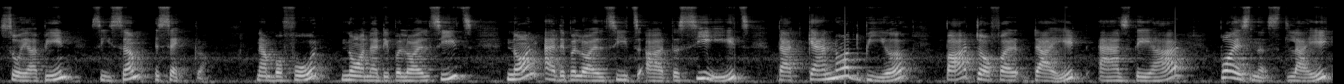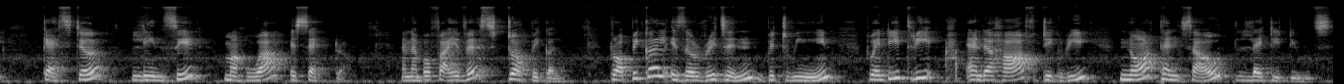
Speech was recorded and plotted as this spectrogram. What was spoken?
soya bean, sesame, etc. Number 4. Non-edible oil seeds. Non-edible oil seeds are the seeds that cannot be a part of our diet as they are poisonous like castor, linseed, mahua, etc. And number 5 is tropical. Tropical is a region between 23 and a half degree north and south latitudes.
